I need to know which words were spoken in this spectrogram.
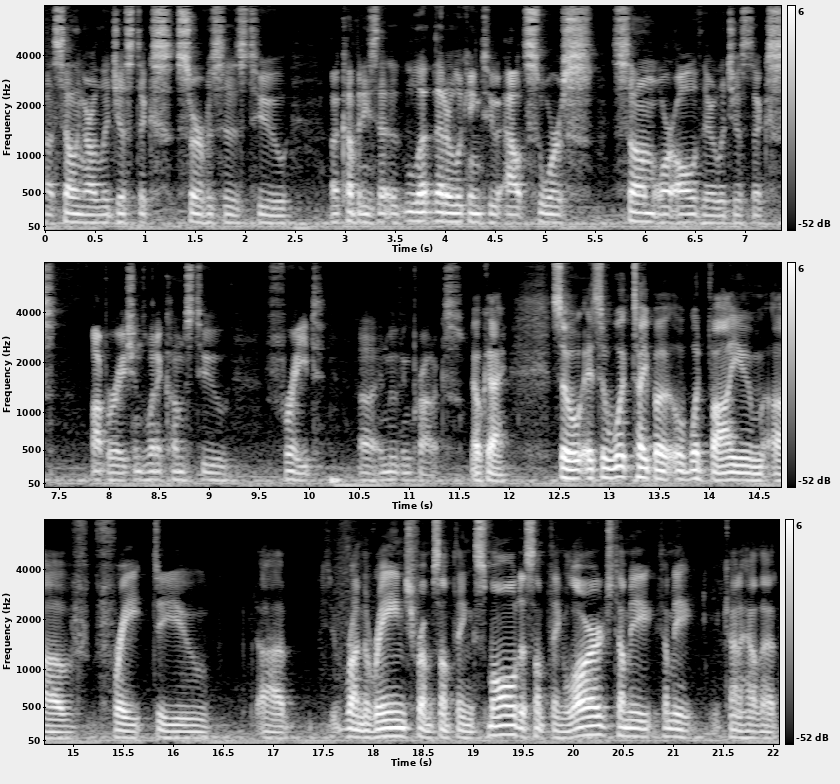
uh, selling our logistics services to uh, companies that that are looking to outsource some or all of their logistics operations when it comes to freight uh, and moving products. Okay. So, so what type of what volume of freight do you uh, run the range from something small to something large? Tell me, tell me, kind of how that.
